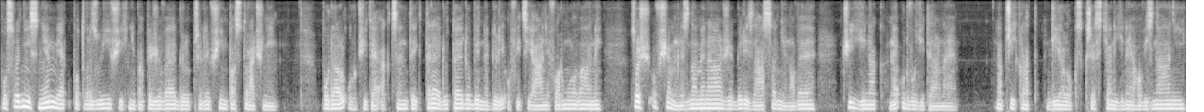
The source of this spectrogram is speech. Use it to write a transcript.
Poslední sněm, jak potvrzují všichni papežové, byl především pastorační – podal určité akcenty, které do té doby nebyly oficiálně formulovány, což ovšem neznamená, že byly zásadně nové či jinak neodvoditelné. Například dialog s křesťany jiného vyznání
